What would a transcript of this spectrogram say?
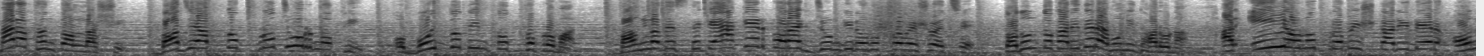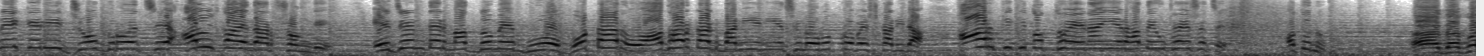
ম্যারাথন তল্লাশি। বাজেয়াপ্ত প্রচুর নথি ও বৈদ্যুতিন তথ্য প্রমাণ। বাংলাদেশ থেকে একের পর এক জঙ্গির অনুপ্রবেশ হয়েছে। তদন্তকারীদের এমনই ধারণা। আর এই অনুপ্রবেশকারীদের অনেকেরই যোগ রয়েছে আল কায়দার সঙ্গে। এজেন্টদের মাধ্যমে ভুয়ো ভোটার ও আধার কার্ড বানিয়ে নিয়েছিল অনুপ্রবেশকারীরা। আর কি কি তথ্য এনআই এর হাতে উঠে এসেছে? অতনু। দেখো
